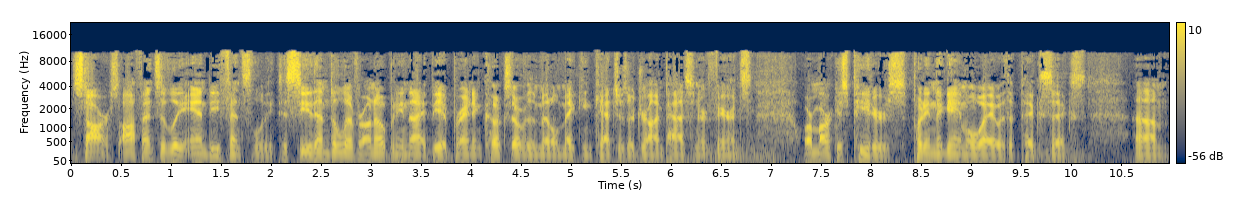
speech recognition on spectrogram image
stars, offensively and defensively. To see them deliver on opening night, be it brandin Cooks over the middle making catches or drawing pass interference, or Marcus Peters putting the game away with a pick six. Um,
